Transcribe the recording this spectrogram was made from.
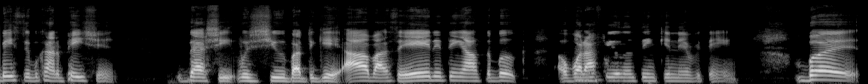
basically what kind of patient that she was she was about to get. I was about to say anything out the book of what I Mhm. feel and think and everything. But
